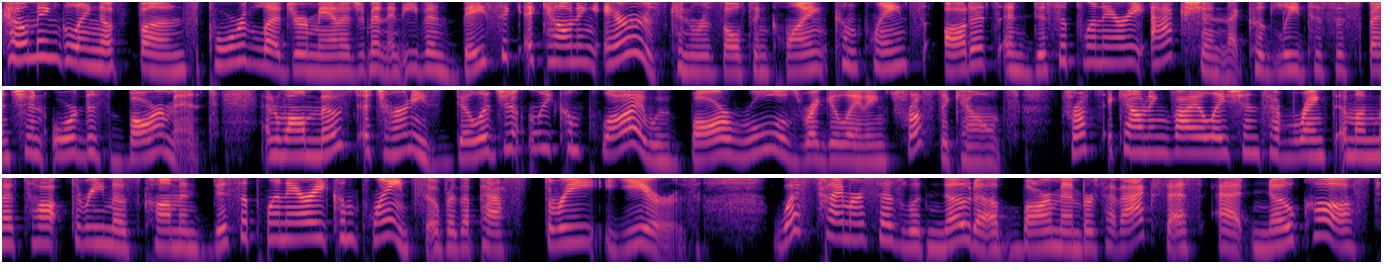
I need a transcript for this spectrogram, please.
Commingling of funds, poor ledger management, and even basic accounting errors can result in client complaints, audits, and disciplinary action that could lead to suspension or disbarment. And while most attorneys diligently comply with bar rules regulating trust accounts, trust accounting violations have ranked among the top three most common disciplinary complaints over the past three years. Westheimer says with Nota, bar members have access at no cost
